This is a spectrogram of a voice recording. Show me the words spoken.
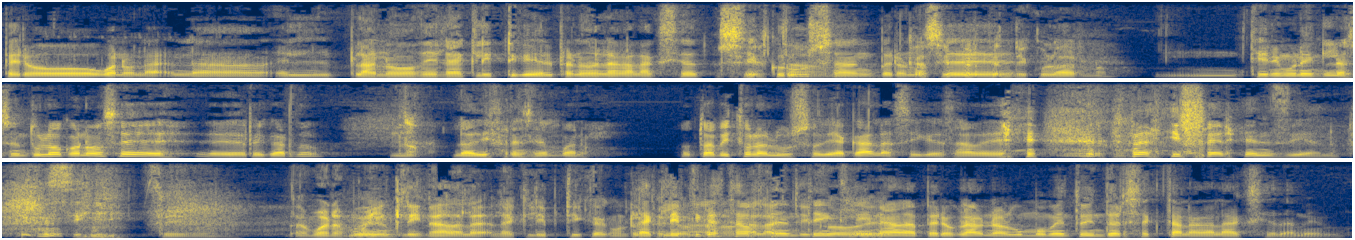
Pero bueno, la, la, el plano de la eclíptica y el plano de la galaxia se cruzan, pero no casi se... perpendicular, ¿no? Mm, Tienen una inclinación. ¿Tú lo conoces, eh, Ricardo? No. La diferencia, bueno, tú has visto la luz zodiacal, así que sabes la diferencia, ¿no? Sí. Sí, bueno. Ah, Bueno, es muy Muy- inclinada la, la eclíptica con La eclíptica está bastante eh, inclinada, pero claro, en algún momento intersecta la galaxia también.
